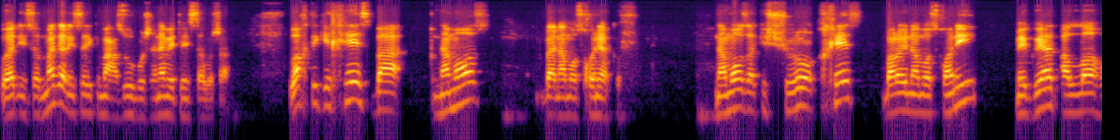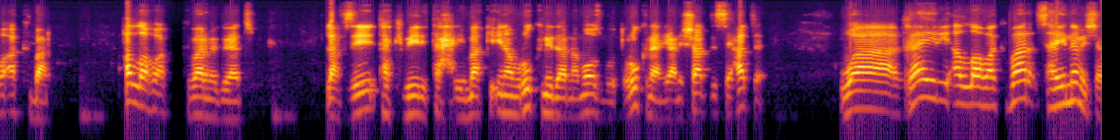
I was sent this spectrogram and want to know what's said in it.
باید انسان مگر انسانی که معذور باشه نمی‌تونه باشه. وقتی که خص به نماز به نمازخوانی اکف نماز که شروع خست برای نمازخوانی می‌گوید الله اکبر. الله اکبر می‌گوید. لفظی تکبیر تحریمه که اینم رکنی در نماز بود. رکنه یعنی شرط صحت و غیر الله اکبر صحیح نمیشه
